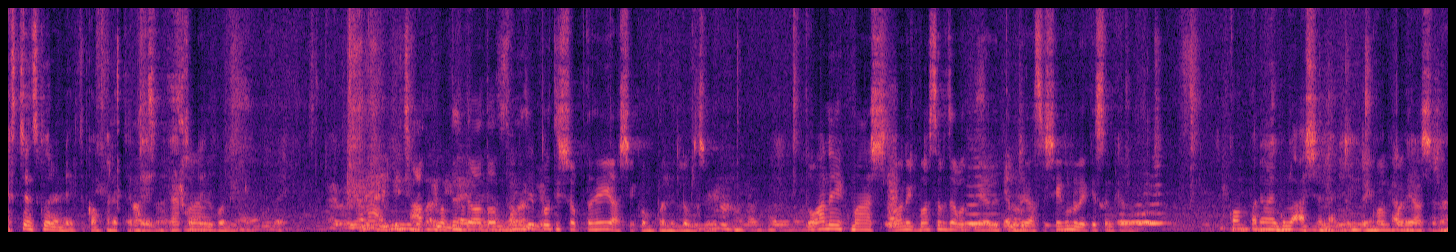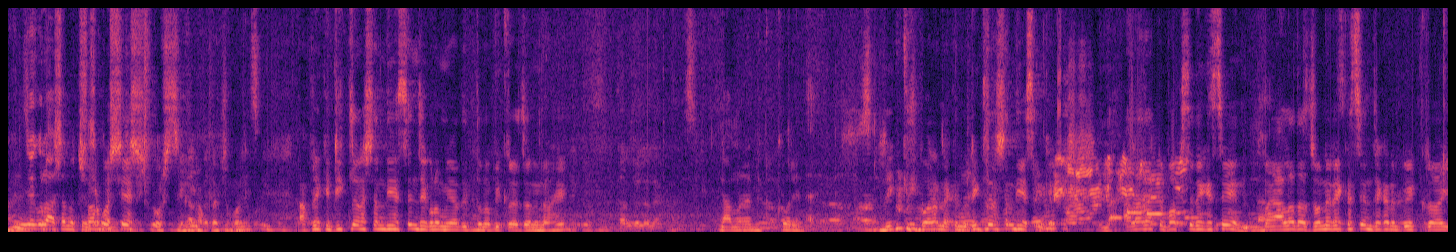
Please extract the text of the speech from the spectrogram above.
এক্সচেঞ্জ করে নিই কোম্পানি থেকে এখন আমি বলি। আপনাদের দেওয়া তথ্য অনুযায়ী প্রতি সপ্তাহেই আসে কোম্পানির লোকজন। তো অনেক মাস অনেক বছর যাবত মেয়াদি আছে সেগুলো রেখেছেন কেন? কোম্পানি অনেকগুলো আসে না। কোম্পানি আসে না। যেগুলো সর্বশেষ করছি আপনাকে বলি। আপনি কি ডিক্লারেশন দিয়েছেন যেগুলো বিক্রয়ের জন্য নয় আমরা করি না। বিক্রি করেন না কিন্তু ডিক্লারেশন দিয়েছেন আলাদা একটা বক্সে রেখেছেন বা আলাদা জোনে রেখেছেন যেখানে বিক্রয়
